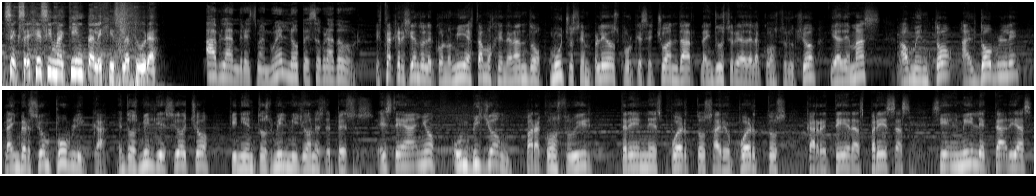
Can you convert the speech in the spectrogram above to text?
65 quinta legislatura. Habla Andrés Manuel López Obrador. Está creciendo la economía, estamos generando muchos empleos porque se echó a andar la industria de la construcción y además aumentó al doble la inversión pública. En 2018, 500 mil millones de pesos. Este año, un billón para construir trenes, puertos, aeropuertos, carreteras, presas, 100 mil hectáreas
